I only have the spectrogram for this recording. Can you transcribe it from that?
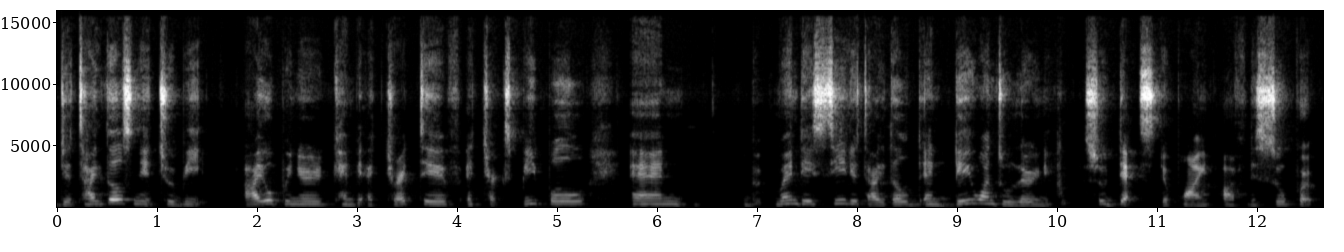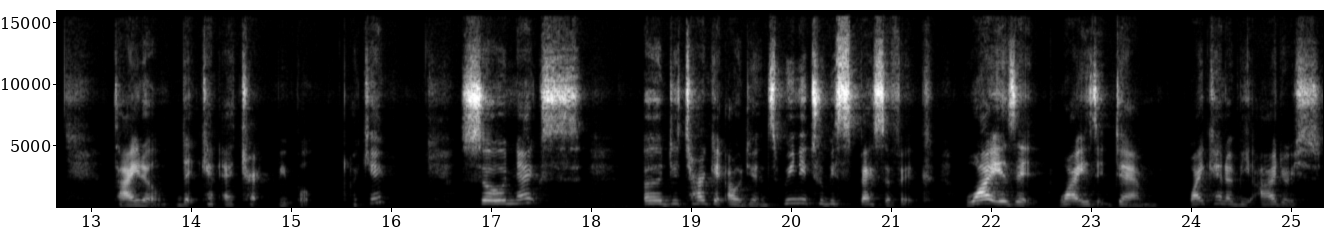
the titles need to be eye opener, can be attractive, attracts people, and when they see the title and they want to learn it. So that's the point of the super title that can attract people. Okay. So next, uh, the target audience. We need to be specific. Why is it? Why is it them? Why cannot be others?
